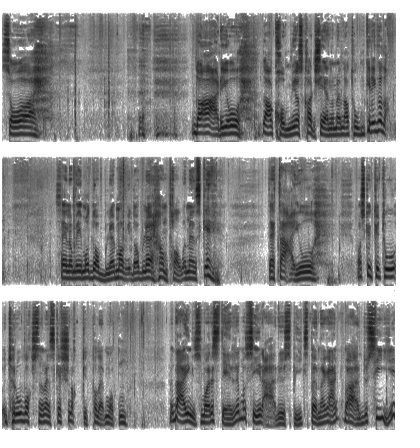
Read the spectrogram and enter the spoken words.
så da er det jo Da kommer vi oss kanskje gjennom en atomkrig og da. Selv om vi må doble, mangedoble antallet mennesker. Dette er jo Man skulle ikke to, tro voksne mennesker snakket på den måten. Men det er ingen som arresterer dem og sier 'er du spik spenna gæren'? Hva er det du sier?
